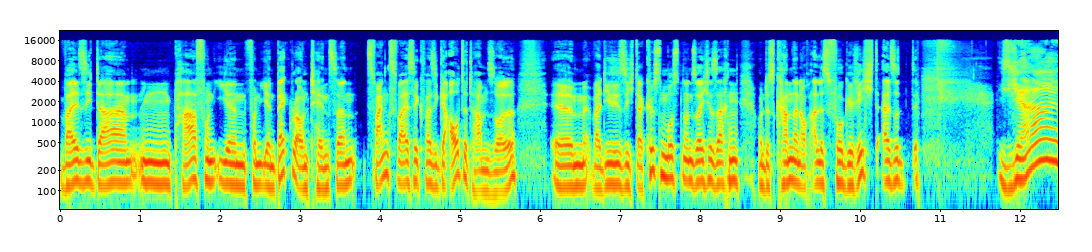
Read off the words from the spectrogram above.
weil sie da ein paar von ihren, von ihren Background-Tänzern zwangsweise quasi geoutet haben soll, ähm, weil die sich da küssen mussten und solche Sachen. Und das kam dann auch alles vor Gericht. Also ja,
